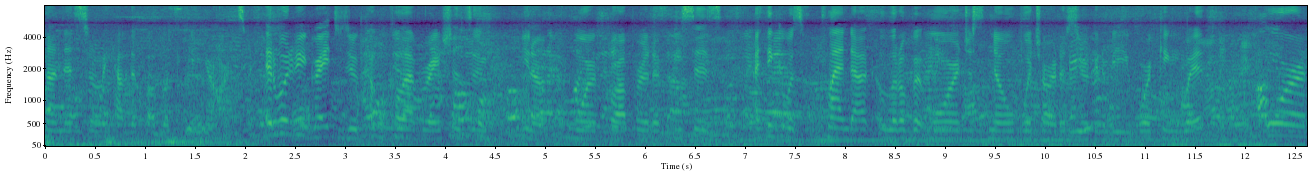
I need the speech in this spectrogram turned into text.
not necessarily have the in your art space. It would be great to do a couple collaborations and you know more cooperative pieces. I think it was planned out a little bit more. Just know which artists you're going to be working with, or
